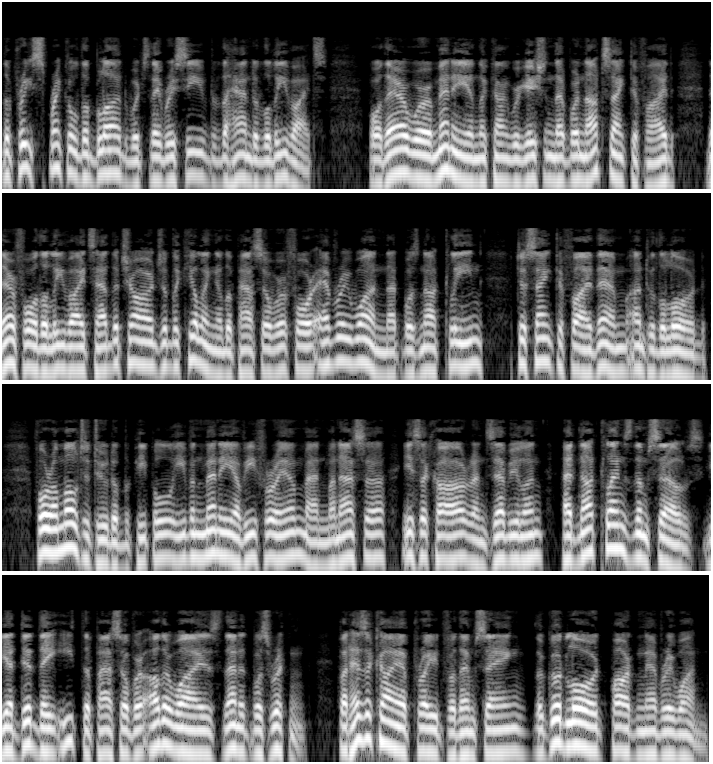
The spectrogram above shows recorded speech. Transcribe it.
The priests sprinkled the blood which they received of the hand of the Levites. For there were many in the congregation that were not sanctified. Therefore the Levites had the charge of the killing of the Passover for every one that was not clean, to sanctify them unto the Lord. For a multitude of the people, even many of Ephraim and Manasseh, Issachar and Zebulun, had not cleansed themselves, yet did they eat the Passover otherwise than it was written. But Hezekiah prayed for them, saying, The good Lord pardon every one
